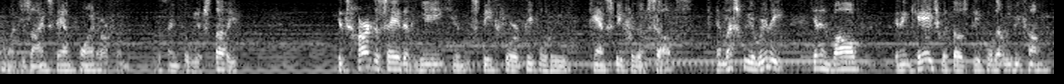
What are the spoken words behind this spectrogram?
from a design standpoint or from the things that we have studied. It's hard to say that we can speak for people who can't speak for themselves unless we really get involved and engage with those people that we become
